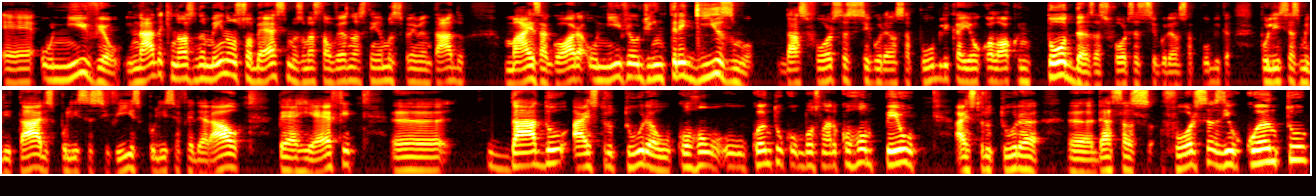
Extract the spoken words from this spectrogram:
É o nível, e nada que nós também não soubéssemos, mas talvez nós tenhamos experimentado mais agora, o nível de entreguismo das forças de segurança pública, e eu coloco em todas as forças de segurança pública, polícias militares, polícias civis, polícia federal, PRF, uh, dado a estrutura, o, o, quanto o Bolsonaro corrompeu a estrutura uh, dessas forças e o quanto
